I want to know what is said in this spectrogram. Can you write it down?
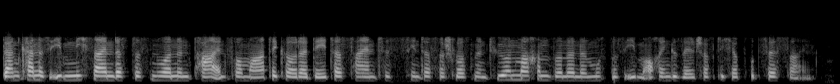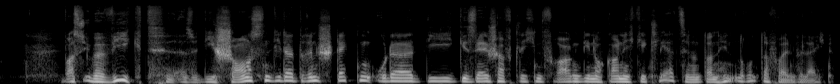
dann kann es eben nicht sein, dass das nur ein paar Informatiker oder Data Scientists hinter verschlossenen Türen machen, sondern dann muss das eben auch ein gesellschaftlicher Prozess sein. Was überwiegt? Also die Chancen, die da drin stecken oder die gesellschaftlichen Fragen, die noch gar nicht geklärt sind und dann hinten runterfallen vielleicht?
